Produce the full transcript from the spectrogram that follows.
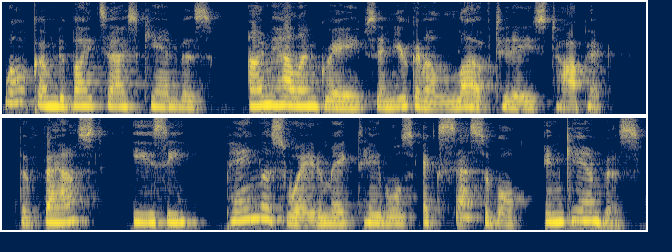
Welcome to Bite Size Canvas. I'm Helen Graves and you're going to love today's topic, the fast, easy, painless way to make tables accessible in Canvas.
